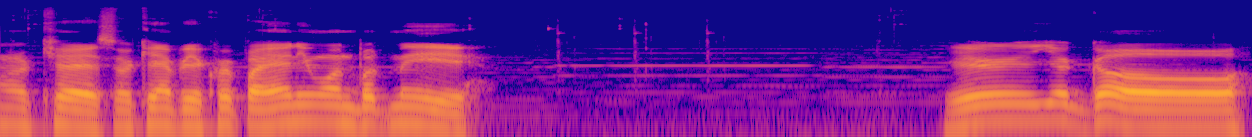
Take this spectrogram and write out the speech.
Okay, so it can't be equipped by anyone but me. Here you go.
